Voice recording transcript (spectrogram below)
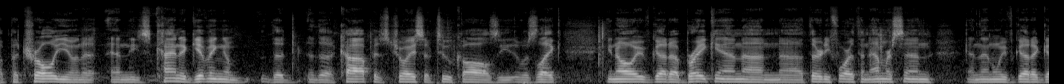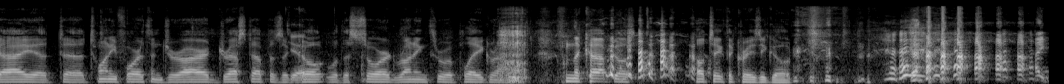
a patrol unit, and he's kind of giving him the the cop his choice of two calls. He it was like, you know, we've got a break-in on uh, 34th and Emerson, and then we've got a guy at uh, 24th and Gerard dressed up as a Yep. goat with a sword running through a playground. and the cop goes, "I'll take the crazy goat." I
